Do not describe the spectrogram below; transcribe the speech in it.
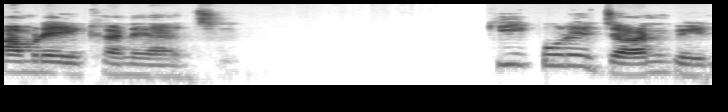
আমরা এখানে আছি। কি করে জানবেন?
